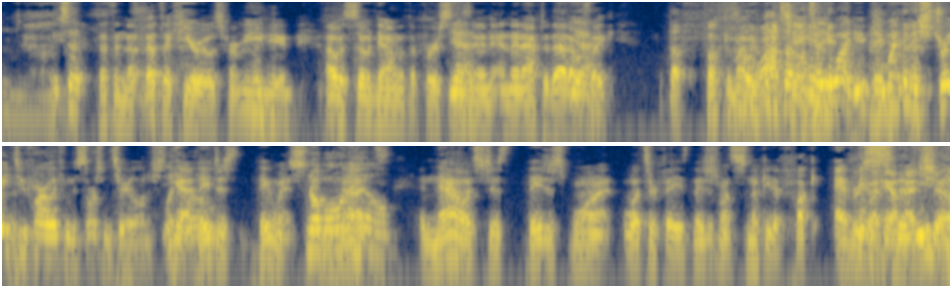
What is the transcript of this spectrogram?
Mm. Except That's a that's a heroes for me, dude. I was so down with the first Yeah. season, and then after that, I was like, "What the fuck am I I'll, watching?" I'll tell you why, dude. They went they strayed too far away from the source material, and it's just like yeah, well, they just they went snowball on a hill. And now it's just they just want what's her face. They just want Snooki to fuck everybody on that show.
